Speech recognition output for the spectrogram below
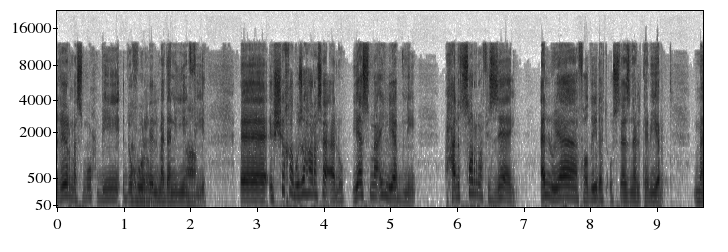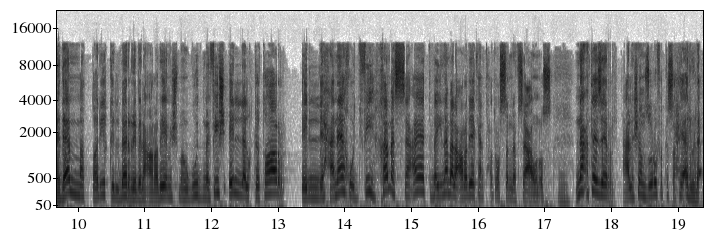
غير مسموح بدخول المرور. للمدنيين آه. فيه آه الشيخ أبو زهره سأله يا إسماعيل يا ابني هنتصرف إزاي قال له يا فضيلة أستاذنا الكبير ما دام الطريق البري بالعربية مش موجود ما فيش إلا القطار اللي هناخد فيه خمس ساعات بينما العربية كانت هتوصلنا في ساعة ونص. نعتذر علشان ظروفك الصحيه قال له لا.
